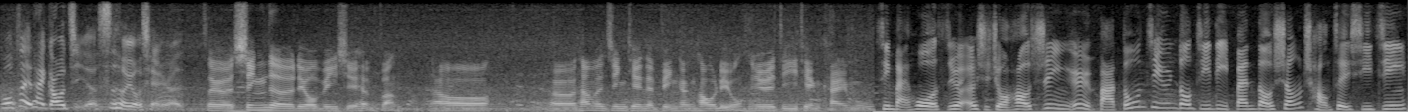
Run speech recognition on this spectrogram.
不过这也太高级了，适合有钱人。这个新的溜冰鞋很棒，然后。呃，他们今天的冰很好溜，因为第一天开幕。新百货四月二十九号试营运，把冬季运动基地搬到商场最吸睛。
